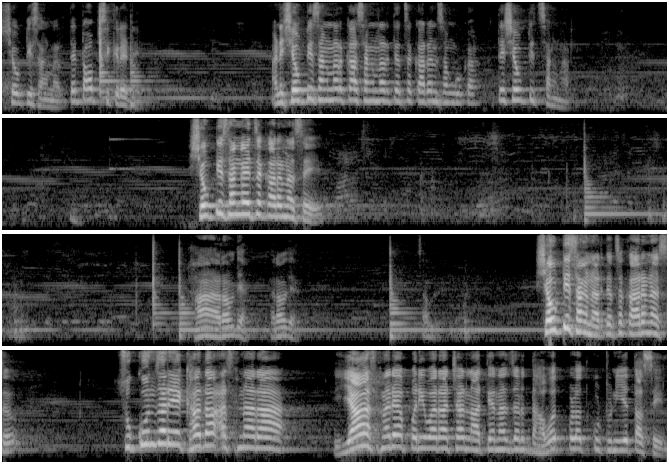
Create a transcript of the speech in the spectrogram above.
शेवटी सांगणार. ते टॉप सिक्रेट आहे. आणि शेवटी सांगणार का सांगणार त्याचं कारण सांगू का? ते शेवटीच सांगणार. शेवटी सांगायचं कारण असं आहे. हा राहू द्या राहू द्या. चालू शेवटी सांगणार त्याचं कारण असं. चुकून जर एखादा असणारा या असणाऱ्या परिवाराच्या नात्यानं जर धावत पळत कुठून येत असेल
